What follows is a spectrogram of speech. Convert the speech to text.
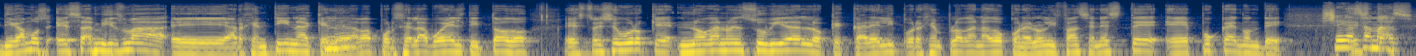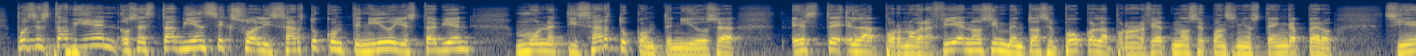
digamos, esa misma eh, Argentina que le daba por ser la vuelta y todo, estoy seguro que no ganó en su vida lo que Carelli, por ejemplo, ha ganado con el OnlyFans en esta época en donde... Llegas a más. Pues está bien, o sea, está bien sexualizar tu contenido y está bien monetizar tu contenido. O sea, este, la pornografía no se inventó hace poco, la pornografía no sé cuántos años tenga, pero si,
